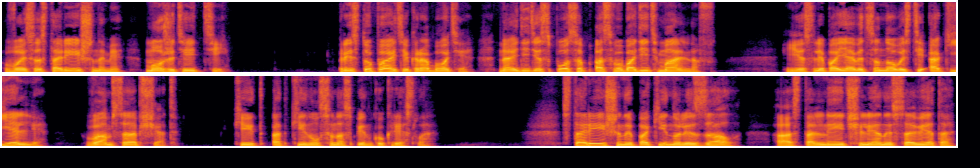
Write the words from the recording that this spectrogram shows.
вы со старейшинами можете идти. Приступайте к работе, найдите способ освободить Мальнов. Если появятся новости о Кьелле, вам сообщат». Кит откинулся на спинку кресла. Старейшины покинули зал, а остальные члены совета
